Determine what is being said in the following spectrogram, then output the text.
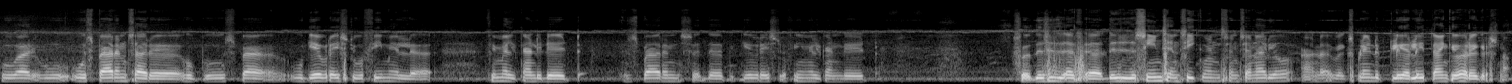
who are who, whose parents are uh, who who gave rise to a female uh, female candidate. His parents uh, gave rise to female candidate. So this is a, this is a scenes and sequence and scenario, and I've explained it clearly. Thank you, Hare Krishna.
